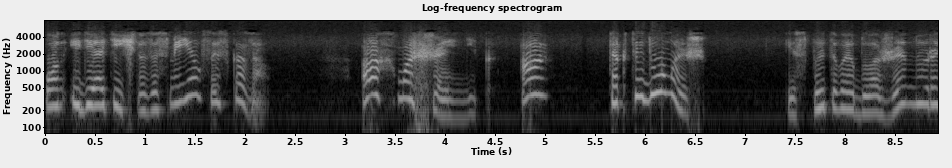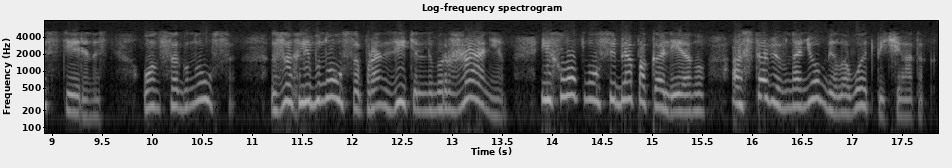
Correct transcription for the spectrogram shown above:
он идиотично засмеялся и сказал, «Ах, мошенник! А? Так ты думаешь?» Испытывая блаженную растерянность, он согнулся, захлебнулся пронзительным ржанием и хлопнул себя по колену, оставив на нем меловой отпечаток.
